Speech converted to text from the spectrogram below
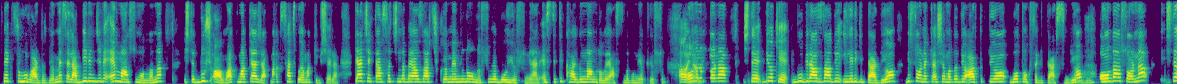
spektrumu vardır diyor. Mesela birinci ve en masum olanı işte duş almak, makyaj yapmak, saç boyamak gibi şeyler. Gerçekten saçında beyazlar çıkıyor, memnun olmuyorsun ve boyuyorsun yani. Estetik kaygından dolayı aslında bunu yapıyorsun. Aynen. Ondan sonra işte diyor ki bu biraz daha diyor ileri gider diyor. Bir sonraki aşamada diyor artık diyor botoksa gidersin diyor. Hı hı. Ondan sonra işte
